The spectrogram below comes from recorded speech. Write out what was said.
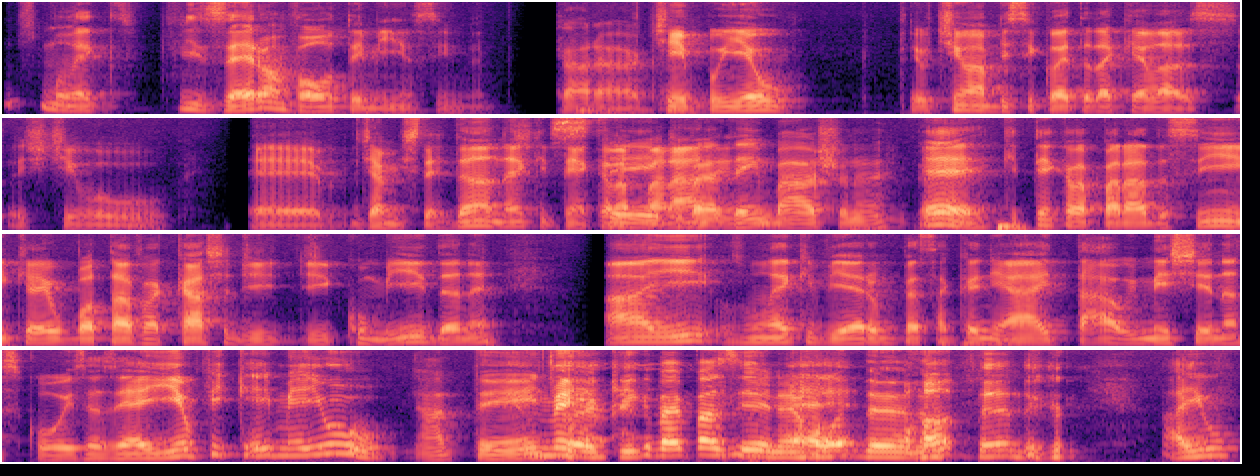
Os moleques fizeram a volta em mim, assim, velho. Caraca. Tipo, e eu. Eu tinha uma bicicleta daquelas, estilo. É, de Amsterdã, né? Que tem aquela Sei, que parada. vai até embaixo, né? É, que tem aquela parada assim, que aí eu botava a caixa de, de comida, né? Aí os moleques vieram pra sacanear e tal, e mexer nas coisas. E aí eu fiquei meio. Atento, Me- o que que vai fazer, né? é, Rodando. Rodando. Aí eu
